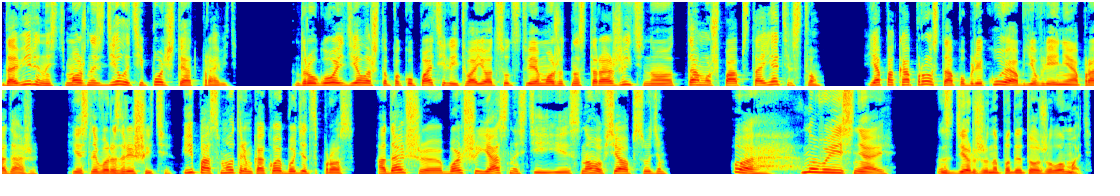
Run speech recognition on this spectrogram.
Доверенность можно сделать и почтой отправить. Другое дело, что покупателей твое отсутствие может насторожить, но там уж по обстоятельствам. Я пока просто опубликую объявление о продаже если вы разрешите, и посмотрим, какой будет спрос. А дальше больше ясности и снова все обсудим». «Ой, ну выясняй», — сдержанно подытожила мать.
